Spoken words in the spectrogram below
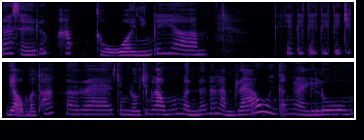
Nó sẽ giúp hấp thụ những cái uh, cái, cái cái cái cái chất dầu mà thoát ra trong lỗ chân lông của mình đó, nó làm ráo nguyên cả ngày luôn.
